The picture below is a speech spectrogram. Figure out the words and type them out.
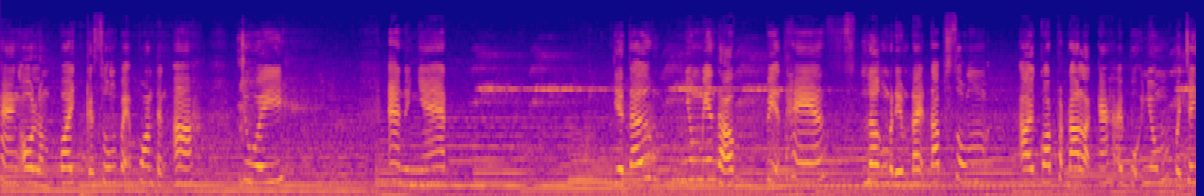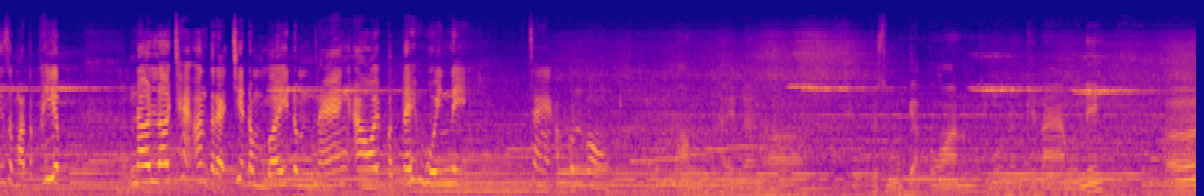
ខាងអូឡ িম্প ិកក្រសួងពាក់ព័ន្ធទាំងអស់ជួយអនុញ្ញាតនិយាយទៅខ្ញុំមានតែពាក្យថាលើកម្រាមដៃ10សូមឲ្យគាត់ផ្ដល់ឱកាសឲ្យពួកខ្ញុំបញ្ចេញសមត្ថភាព នៅលើឆាកអន្តរជាតិដើម្បីតំណាងឲ្យប្រទេសមួយនេះចាអរគុណបងអំហើយនឹងក្រសួងពាក់ព័ន្ធជាមួយនឹងកីឡាមួយនេះអឺ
